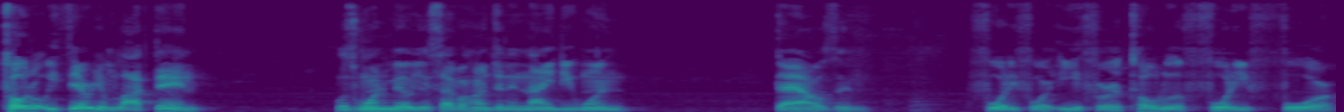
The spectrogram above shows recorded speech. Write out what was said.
Total Ethereum locked in was 1,791,044 ETH for a total of 44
